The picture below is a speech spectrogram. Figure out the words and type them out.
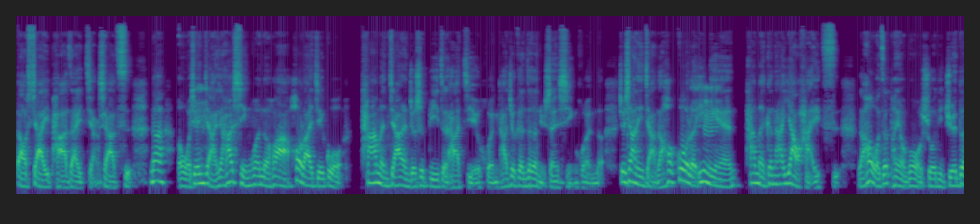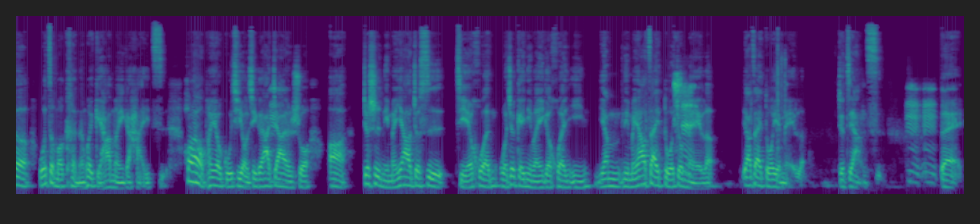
到下一趴再讲，下次。那呃我先讲一下，他行婚的话，后来结果他们家人就是逼着他结婚，他就跟这个女生行婚了。就像你讲，然后过了一嗯年，他们跟他要孩子，然后我这朋友跟我说，你觉得我怎么可能会给他们一个孩子？后来我朋友鼓起勇气跟他家人说，啊、就是你们要就是结婚，我就给你们一个婚姻，你要你们要再多就没了，要再多也没了，就这样子。嗯嗯，对，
